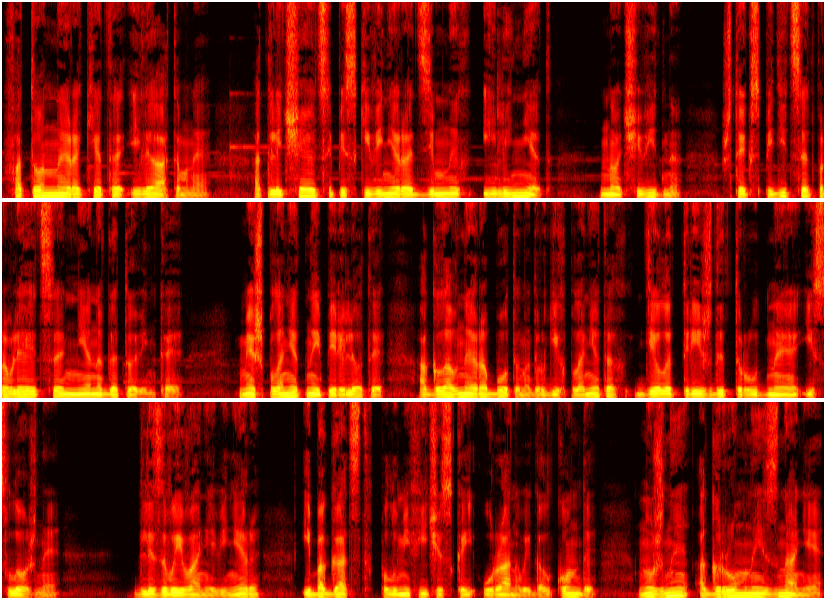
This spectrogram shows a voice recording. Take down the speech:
Фотонная ракета или атомная, отличаются пески Венеры от земных или нет, но очевидно, что экспедиция отправляется не на готовенькое. Межпланетные перелеты, а главная работа на других планетах — дело трижды трудное и сложное. Для завоевания Венеры и богатств полумифической урановой Галконды нужны огромные знания,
